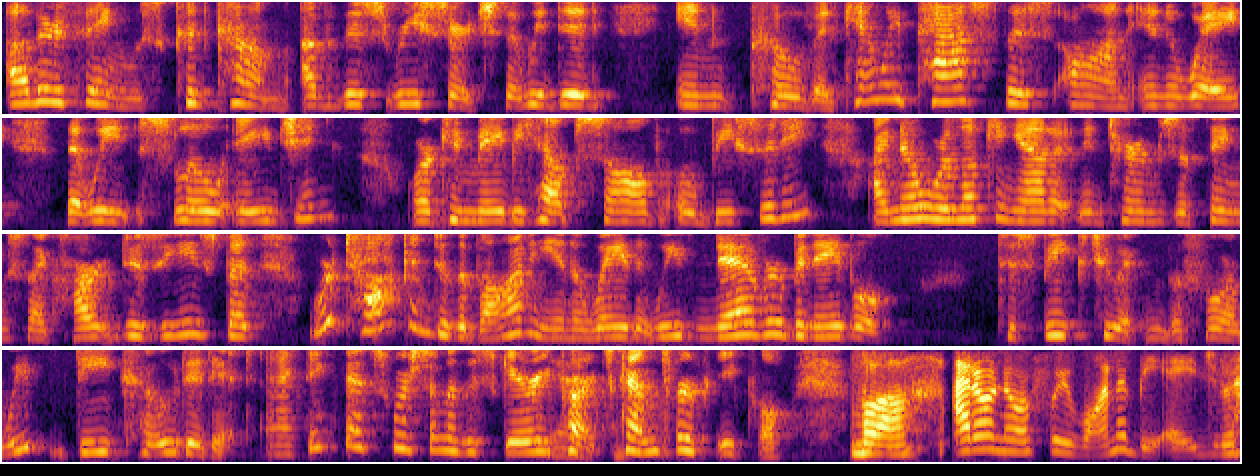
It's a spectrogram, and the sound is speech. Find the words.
other things could come of this research that we did in COVID? Can we pass this on in a way that we slow aging? or can maybe help solve obesity. I know we're looking at it in terms of things like heart disease, but we're talking to the body in a way that we've never been able to speak to it and before. We've decoded it. And I think that's where some of the scary yeah. parts come for people. Well, I don't know if we want to be ageless.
